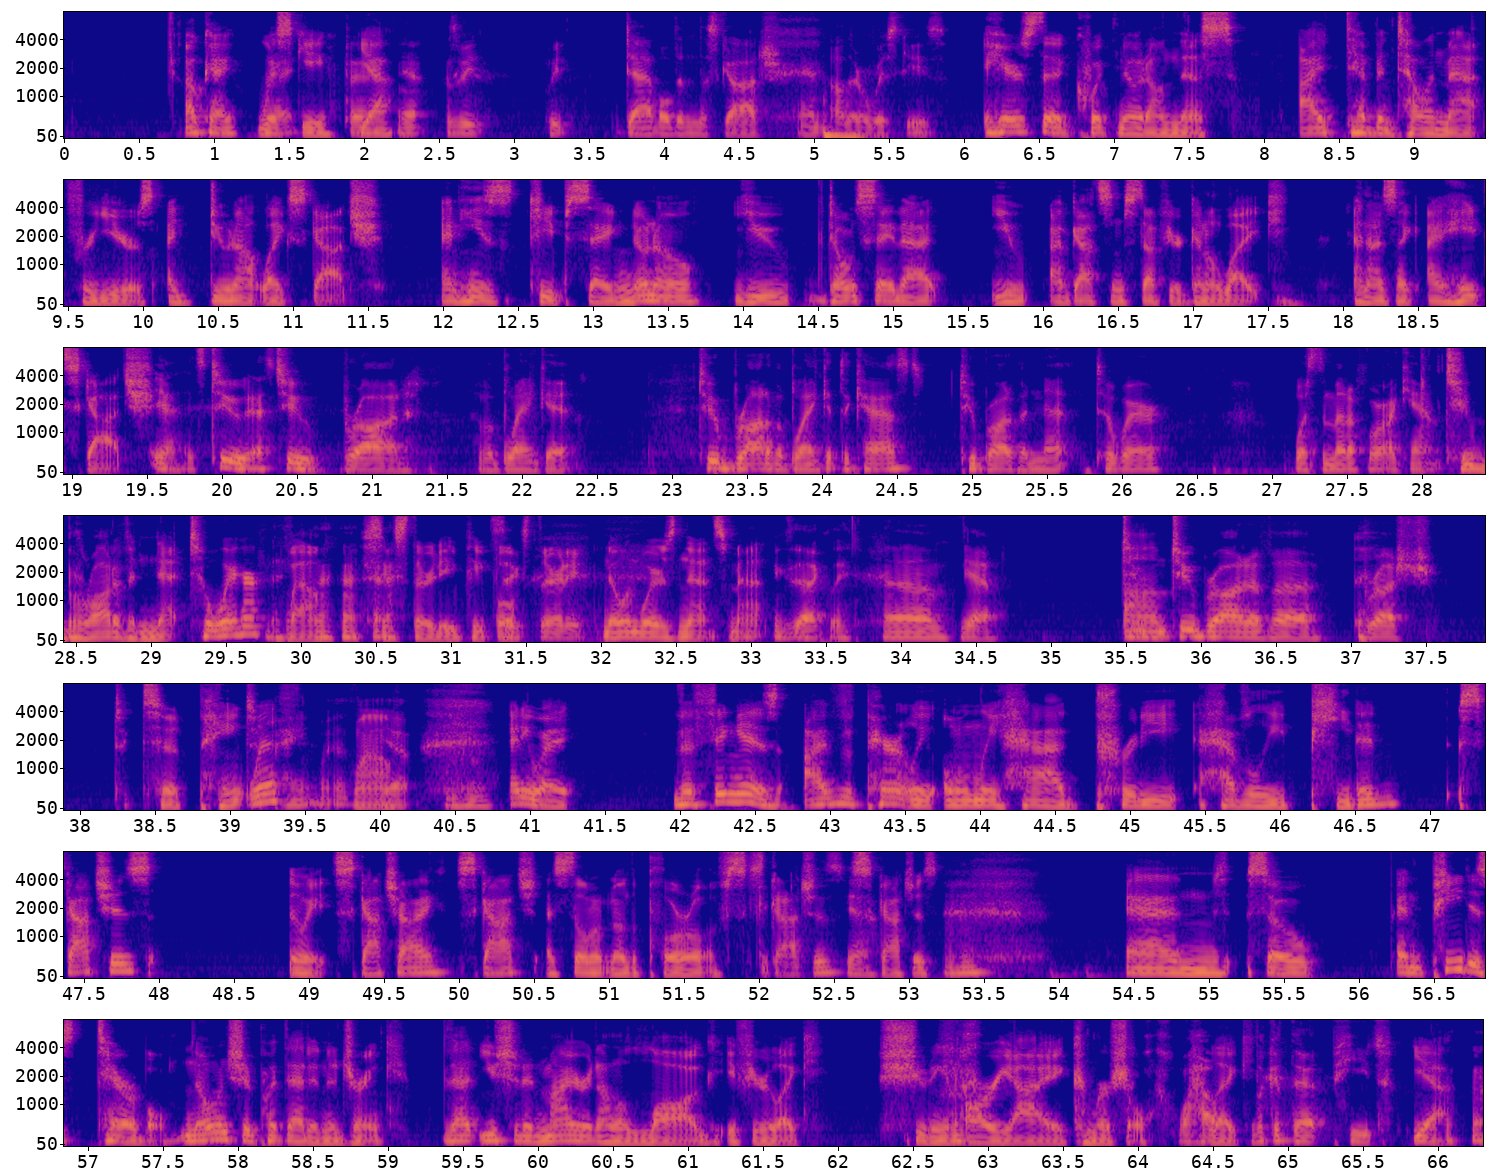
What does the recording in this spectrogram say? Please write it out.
Okay, whiskey. Fair. Yeah. yeah, because we we dabbled in the Scotch and other whiskeys. Here's the quick note on this. I have been telling Matt for years I do not like Scotch, and he's keeps saying, "No, no, you don't say that. You, I've got some stuff you're gonna like." And I was like, "I hate Scotch." Yeah, it's too that's too broad of a blanket. Too broad of a blanket to cast. Too broad of a net to wear. What's the metaphor? I can't. too broad of a net to wear. Wow, six thirty people. Six thirty. No one wears nets, Matt. Exactly. Um, yeah. Too, Um, too broad of a brush To paint to with. paint with. Wow. Yeah. Anyway, the thing is, I've apparently only had pretty heavily peated scotches. Oh, wait, scotch eye, scotch. I still don't know the plural of sc- Scotches. Yeah. scotches. And so, and peat is terrible. No one should put that in a drink. That you should admire it on a log if you're like shooting an REI commercial. Wow. Like, look at that peat. yeah.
